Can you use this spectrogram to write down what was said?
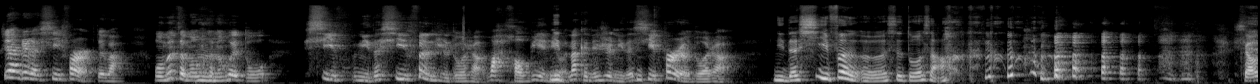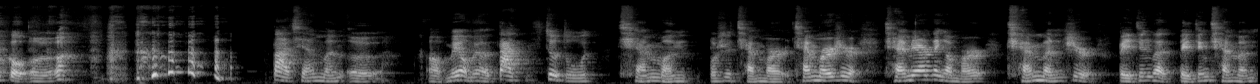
就像这个戏份儿，对吧？我们怎么可能会读戏？你的戏份是多少？哇，好别扭！那肯定是你的戏份儿有多少？你的戏份额是多少？小狗鹅，大前门鹅，哦，没有没有，大就读前门，不是前门，前门是前面那个门，前门是北京的北京前门。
